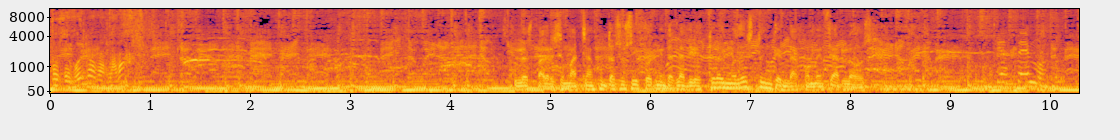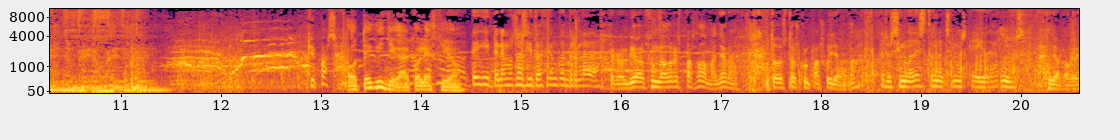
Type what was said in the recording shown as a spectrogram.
Pues le vuelvo a dar la baja. Los padres se marchan junto a sus hijos mientras la directora y Modesto intentan convencerlos. ¿Qué hacemos? ¿Qué pasa? Otegui llega al colegio. Tegui, tenemos la situación controlada. Pero el día del fundador es pasado mañana. Todo esto es culpa suya, ¿verdad? Pero si Modesto no ha hecho más que ayudarnos. Ya lo veo.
